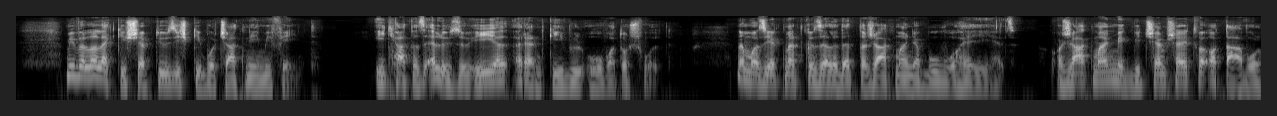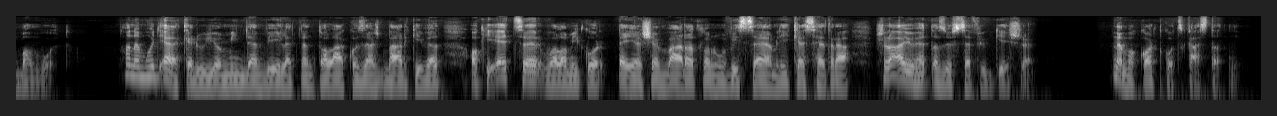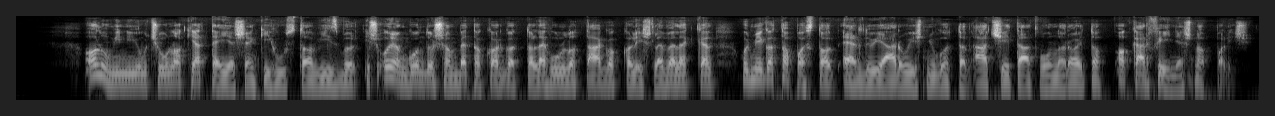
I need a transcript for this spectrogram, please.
mivel a legkisebb tűz is kibocsát némi fényt. Így hát az előző éjjel rendkívül óvatos volt. Nem azért, mert közeledett a zsákmány a búvó helyéhez. A zsákmány még mit sem sejtve a távolban volt hanem hogy elkerüljön minden véletlen találkozást bárkivel, aki egyszer valamikor teljesen váratlanul visszaemlékezhet rá, s rájöhet az összefüggésre. Nem akart kockáztatni. Alumínium csónakját teljesen kihúzta a vízből, és olyan gondosan betakargatta lehullott ágakkal és levelekkel, hogy még a tapasztalt erdőjáró is nyugodtan átsétált volna rajta, akár fényes nappal is.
